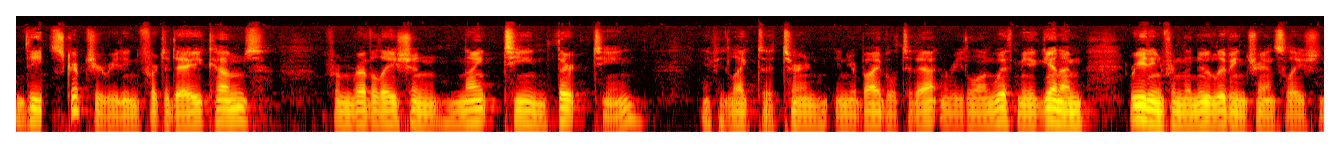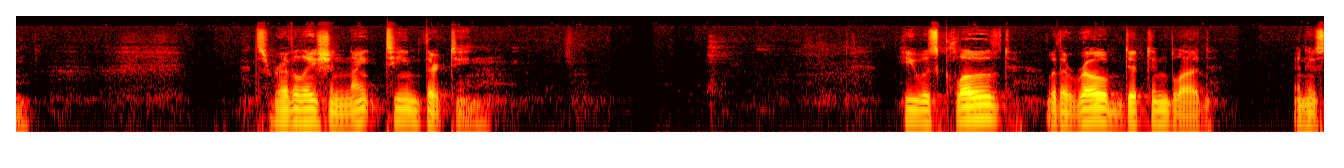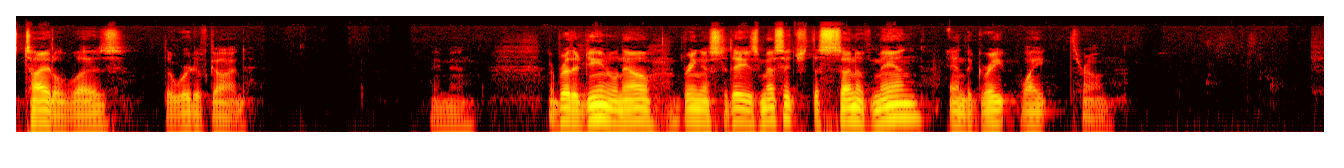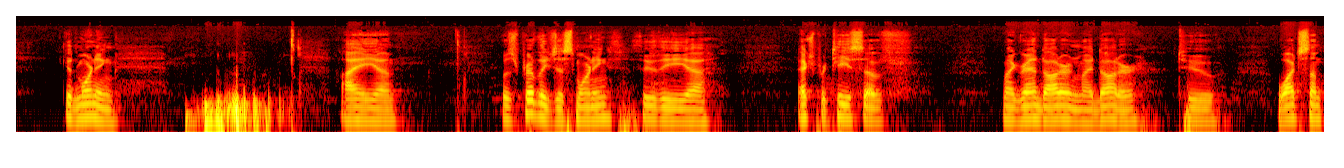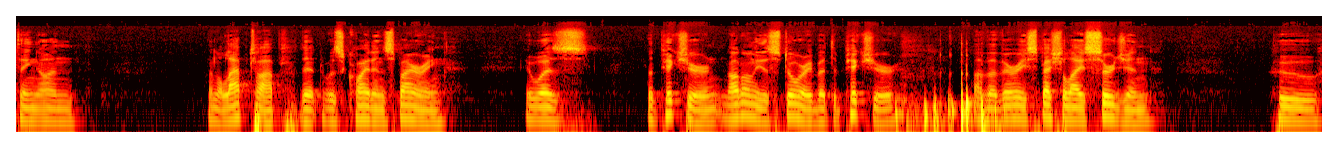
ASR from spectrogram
The scripture reading for today comes from Revelation 19:13. If you'd like to turn in your Bible to that and read along with me. Again, I'm reading from the New Living Translation. It's Revelation 19:13. He was clothed with a robe dipped in blood, and his title was the Word of God. Amen. Our brother Dean will now bring us today's message The Son of Man and the Great White Throne. Good morning. I uh, was privileged this morning through the uh, expertise of my granddaughter and my daughter to watch something on on a laptop that was quite inspiring. It was the picture, not only the story, but the picture of a very specialized surgeon who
